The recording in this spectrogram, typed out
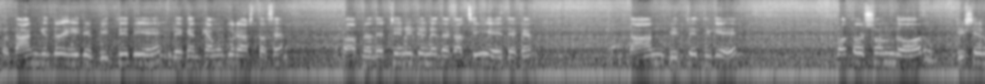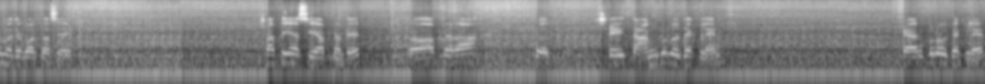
তো ধান কিন্তু এই যে ভিতরে দিয়ে দেখেন কেমন করে আসতেছে। তো আপনাদের টেনে টেনে দেখাচ্ছি, এই দেখেন, ধান ভিতরে থেকে কত সুন্দর ডিশের মধ্যে পড়তেছে। সাথে আছি আপনাদের। তো আপনারা সেই ধানগুলো দেখলেন খেয়ারগুলো দেখলেন।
